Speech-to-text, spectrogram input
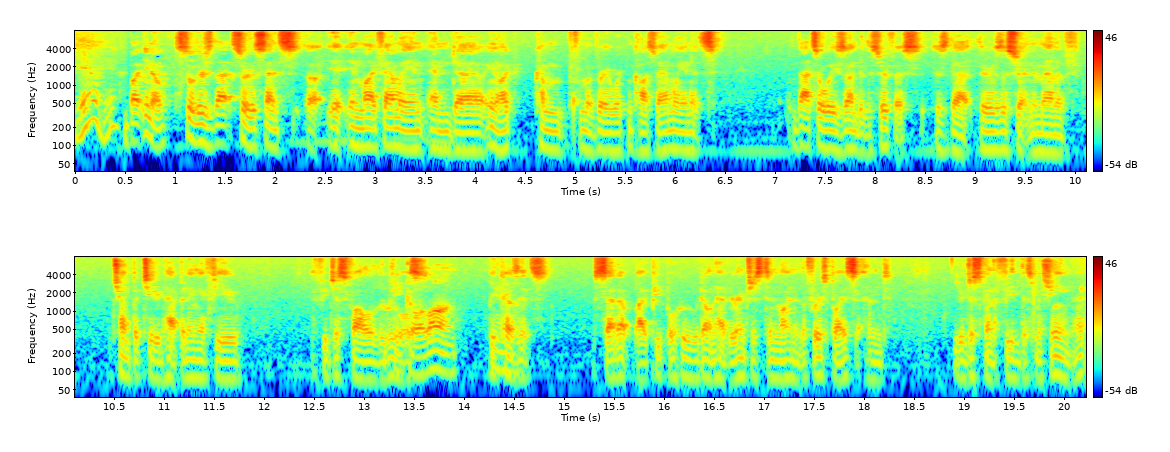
yeah, yeah. but you know, so there's that sort of sense uh, in my family, and, and uh, you know, I come from a very working class family, and it's that's always under the surface is that there is a certain amount of chumpitude happening if you if you just follow the If you rules go along because Yeah. it's set up by people who don't have your interest in mind in the first place, and you're just going to feed this machine, right?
